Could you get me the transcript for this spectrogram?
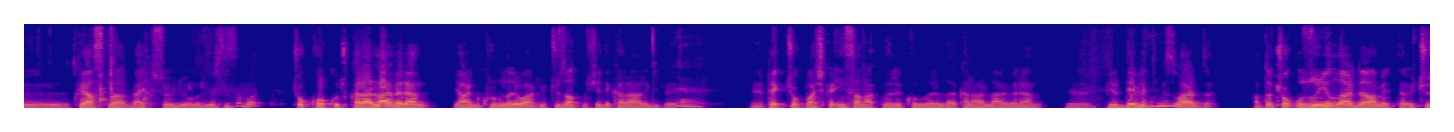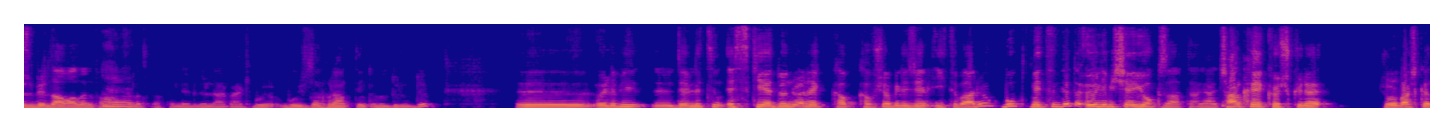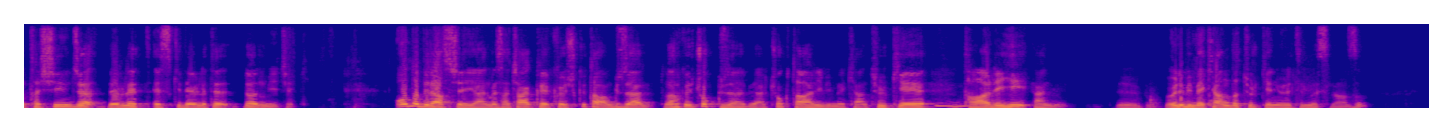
kıyasla belki söylüyor olabilirsiniz ama çok korkunç kararlar veren yargı kurumları vardı. 367 kararı gibi. evet. E, pek çok başka insan hakları konularında kararlar veren e, bir devletimiz vardı. Hatta çok uzun yıllar devam etti. Yani 301 davalarını falan Evet. hatırla- hatırlayabilirler belki. Bu, bu yüzden Hrant Dink öldürüldü. E, öyle bir e, devletin eskiye dönerek kav- kavuşabileceği bir itibar yok. Bu metinde de öyle bir şey yok zaten. Yani Çankaya Köşkü'ne Cumhurbaşkanı taşıyınca devlet eski devlete dönmeyecek. O da biraz şey yani. Mesela Çankaya Köşkü tamam güzel. Çankaya çok güzel bir yer. Çok tarihi bir mekan. Türkiye'ye tarihi yani e, öyle bir mekanda Türkiye'nin yönetilmesi lazım.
